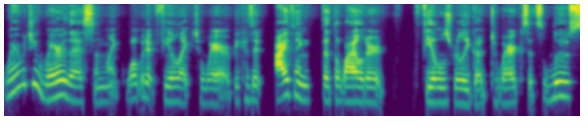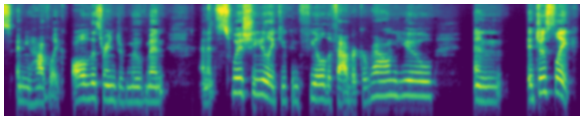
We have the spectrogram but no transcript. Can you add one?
where would you wear this and like what would it feel like to wear? Because it I think that the Wilder feels really good to wear because it's loose and you have like all this range of movement and it's swishy, like you can feel the fabric around you. And it just like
